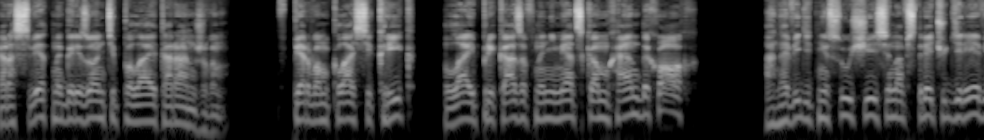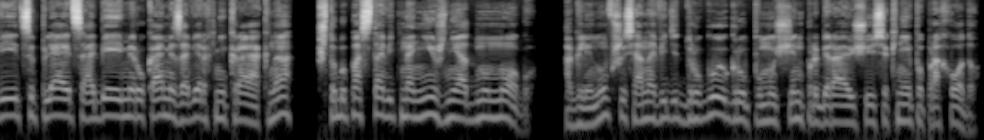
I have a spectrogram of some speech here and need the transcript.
рассвет на горизонте пылает оранжевым. В первом классе крик, лай приказов на немецком «Хэндехох!» Она видит несущиеся навстречу деревья и цепляется обеими руками за верхний край окна, чтобы поставить на нижний одну ногу. Оглянувшись, она видит другую группу мужчин, пробирающуюся к ней по проходу.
